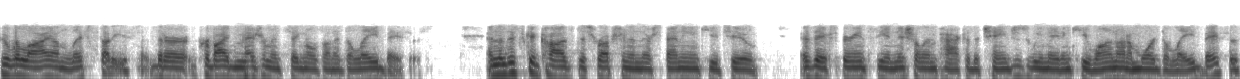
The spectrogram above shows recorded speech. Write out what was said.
who rely on lift studies that are, provide measurement signals on a delayed basis. And then this could cause disruption in their spending in Q2 as they experience the initial impact of the changes we made in Q1 on a more delayed basis.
